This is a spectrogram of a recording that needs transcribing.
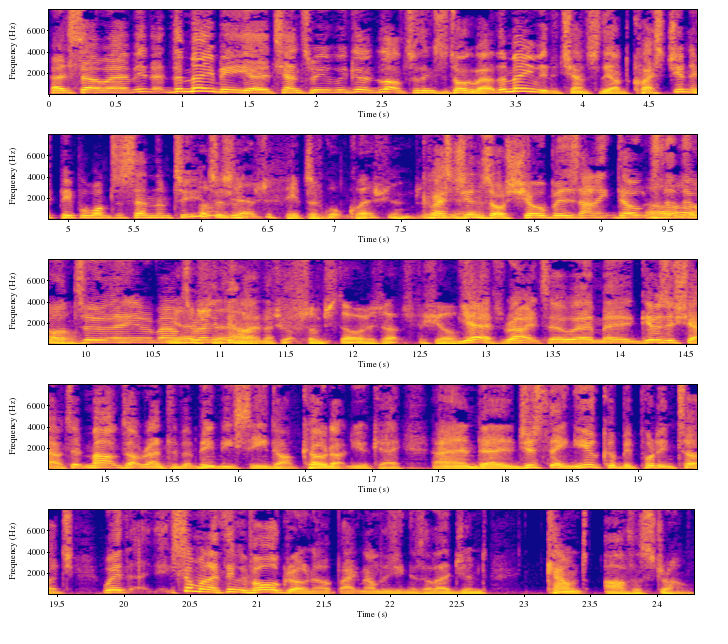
And so uh, you know, there may be a chance. We we've got lots of things to talk about. There may be the chance for the odd question if people want to send them to you. Oh, to yes, if people have got questions. questions or showbiz anecdotes that they Oh. want to uh, hear about yes, or anything yeah, like I've that. got some stories, that's for sure. Yes, right. So um, uh, give us a shout at mark.radcliffe at bbc.co.uk and uh, just think you could be put in touch with someone I think we've all grown up acknowledging as a legend, Count Arthur Strong.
